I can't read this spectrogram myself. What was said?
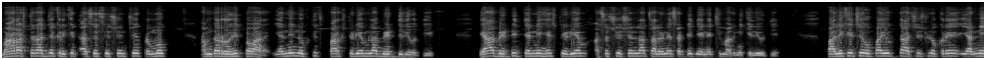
महाराष्ट्र राज्य क्रिकेट असोसिएशनचे प्रमुख आमदार रोहित पवार यांनी नुकतीच पार्क स्टेडियमला भेट दिली होती. या भेटीत त्यांनी हे स्टेडियम असोसिएशनला चालवण्यासाठी देण्याची मागणी केली होती. पालिकेचे उपायुक्त आशिष लोकरे यांनी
